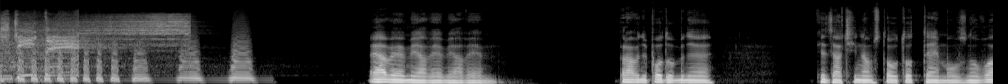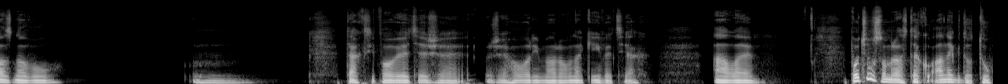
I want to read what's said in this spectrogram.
štíty! Ja viem, ja viem, ja viem. Pravdepodobne, keď začínam s touto témou znovu a znovu, mm, tak si poviete, že, že hovorím o rovnakých veciach. Ale počul som raz takú anekdotu,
